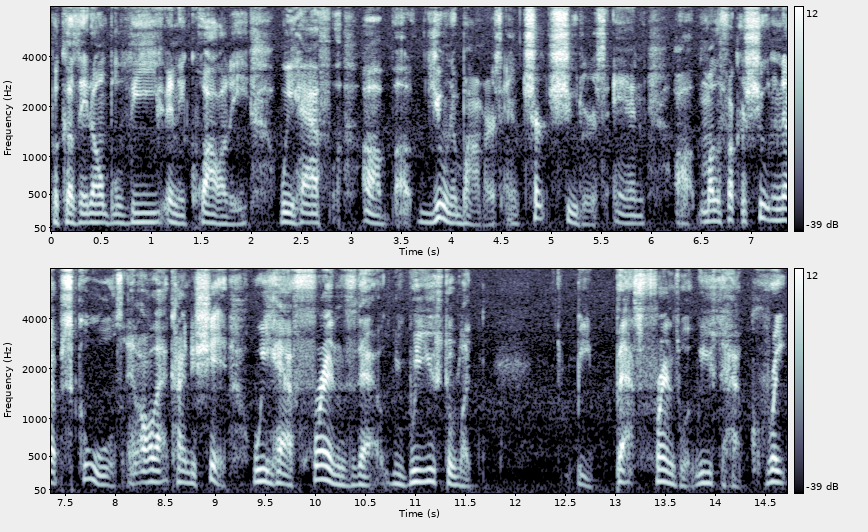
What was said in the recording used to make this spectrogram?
because they don't believe in equality. We have uh, uh, Unabombers and church shooters and uh, motherfuckers shooting up schools and all that kind of shit. We have friends that we used to like best friends with. We used to have great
